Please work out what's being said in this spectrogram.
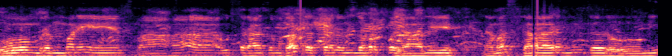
ओम ब्रह्मणे स्वाहा उत्तरासमुखप्रक्षालं समर्पयामि नमस्कारं करोमि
